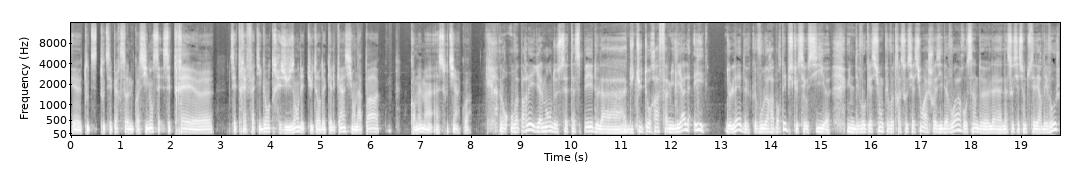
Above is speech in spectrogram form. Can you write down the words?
et toutes, toutes ces personnes. Quoi. Sinon, c'est très, euh, très fatigant, très usant d'être tuteur de quelqu'un si on n'a pas quand même un, un, soutien. Quoi. Alors, on va parler également de cet aspect de la, du tutorat familial et de l'aide que vous leur apportez, puisque c'est aussi euh, une des vocations que votre association a choisi d'avoir au sein de l'association tutélaire des Vosges.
